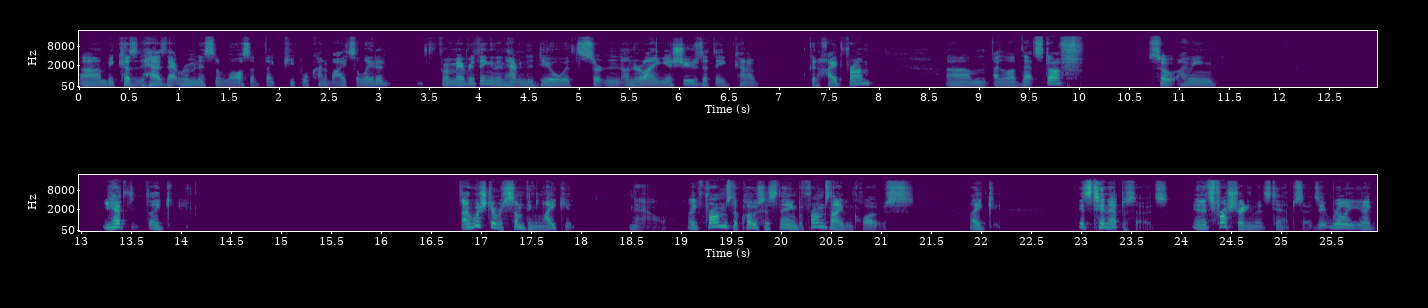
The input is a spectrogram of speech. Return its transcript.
um, because it has that reminiscent of Lost of like people kind of isolated from everything and then having to deal with certain underlying issues that they kind of could hide from. Um, I love that stuff. So I mean, you have to like. I wish there was something like it now. Like From's the closest thing, but From's not even close. Like it's 10 episodes and it's frustrating that it's 10 episodes. It really like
